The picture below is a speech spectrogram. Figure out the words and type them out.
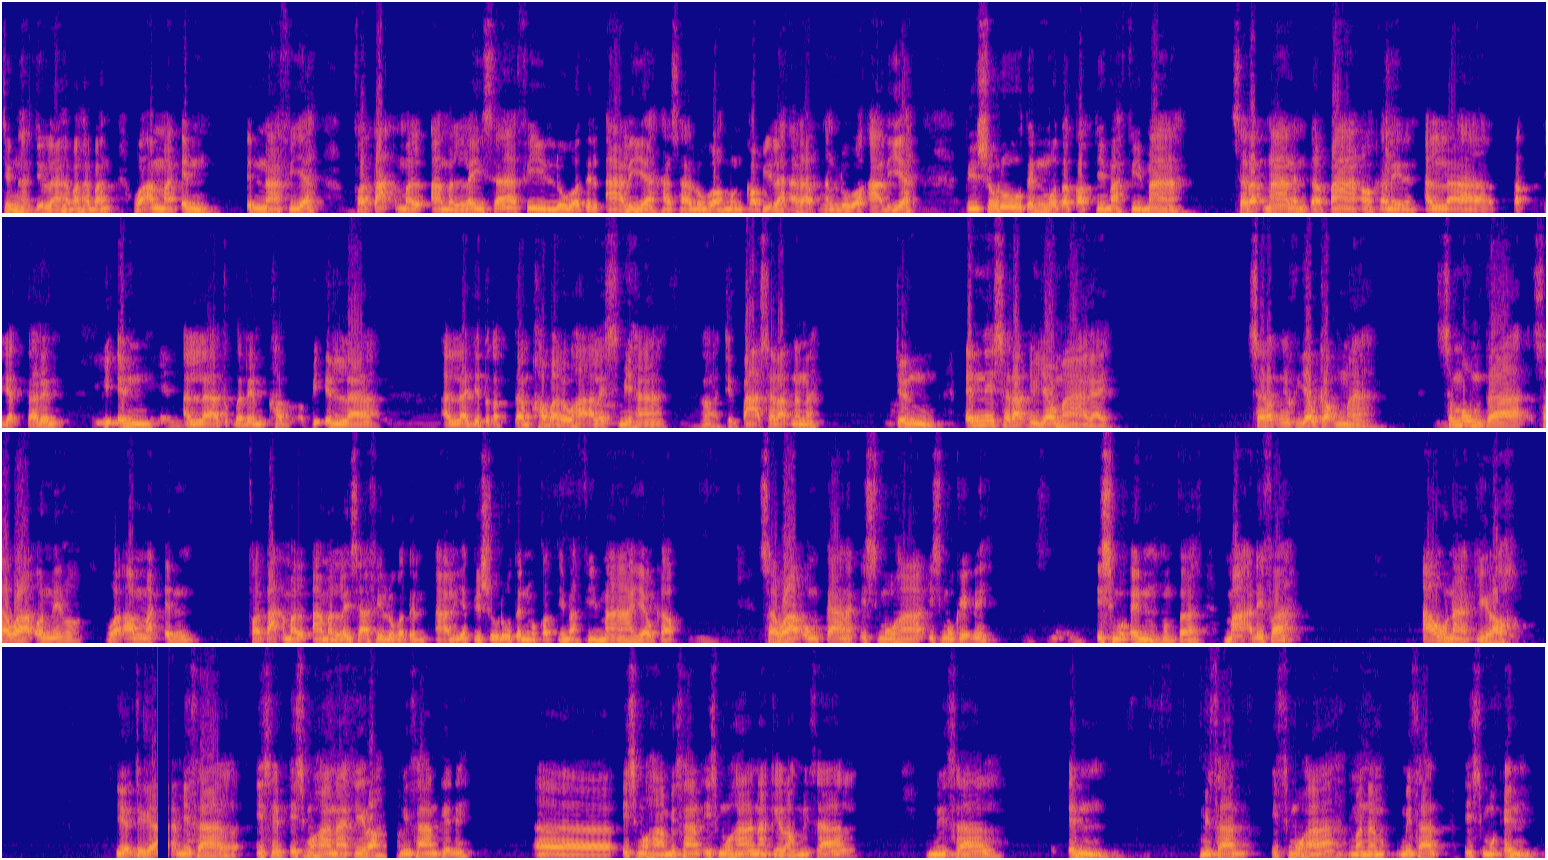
Chừng hạt chữ la bang bang wa amma in in nafiyah fata'mal amal laisa fi lughatil aliyah. Hasa lughah mengkabilah Arab dengan lughah aliyah. Bi syurutin mutaqaddimah fi ma. Syarat ma nan ta pa oh kan ini Allah tak yaktarin bi in. Allah taktarin khab bi illa. Allah yataqaddam khabaruha ala ismiha. Ha chừng pa syarat nan na chừng in ni syarat như dao ma gai syarat như dao cộng ma semum ta sawa on wa amma in fata'mal amal laisa fi lugatil aliyah bi syurutin muqaddimah fi ma yauqa sawa'un kana ismuha ismu ke ni ismu in mumtaz ma'rifah au nakirah ya juga misal isim ismuha nakirah misal ke ni uh, ismuha misal ismuha nakirah misal misal in. Misal ismuha mana misal ismu in.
